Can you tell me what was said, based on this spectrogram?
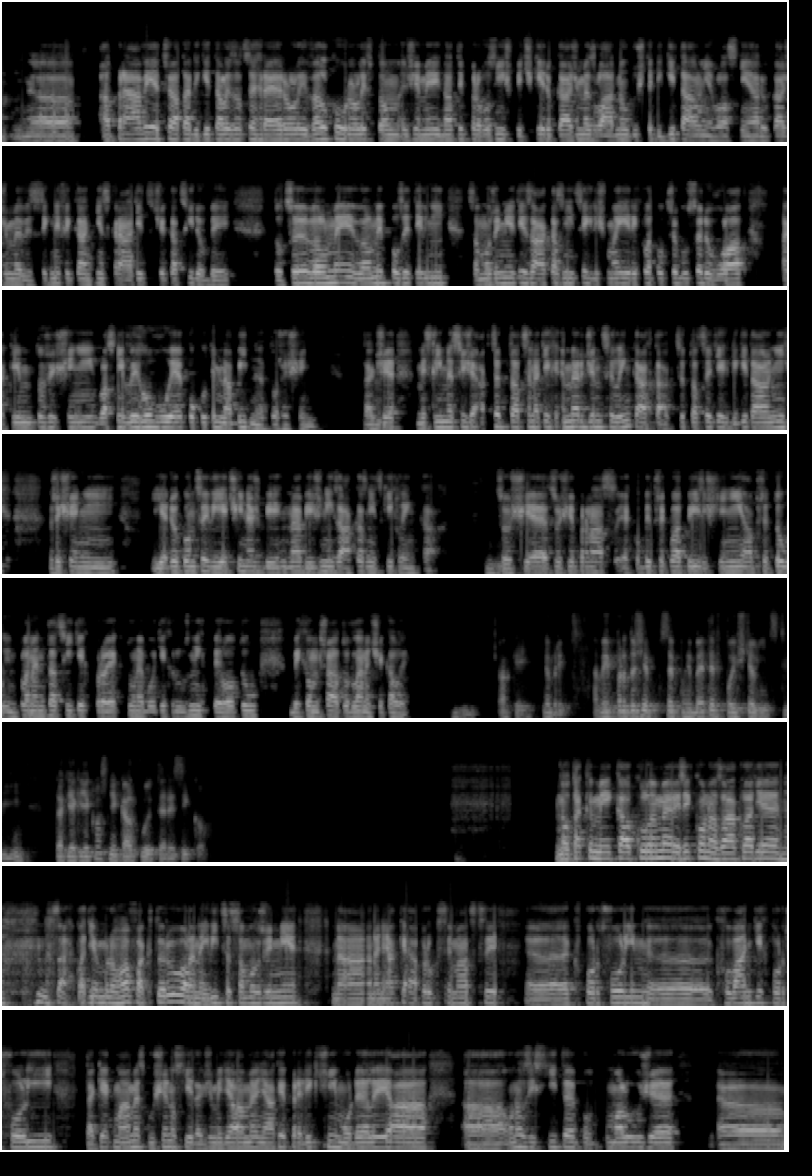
a právě třeba ta digitalizace hraje roli, velkou roli v tom, že my na ty provozní špičky dokážeme zvládnout už teď digitálně vlastně a dokážeme signifikantně zkrátit čekací doby. To, co je velmi, velmi pozitivní, samozřejmě ti zákazníci, když mají rychle potřebu se dovolat, tak jim to řešení vlastně vyhovuje, pokud jim nabídne to řešení. Takže myslíme si, že akceptace na těch emergency linkách, ta akceptace těch digitálních řešení je dokonce větší než na běžných zákaznických linkách. Hmm. Což je, což je pro nás jakoby překvapivé zjištění a před tou implementací těch projektů nebo těch různých pilotů bychom třeba tohle nečekali. Mhm. OK, dobrý. A vy, protože se pohybujete v pojišťovnictví, tak jak, jak vlastně kalkulujete riziko? No tak my kalkulujeme riziko na základě, na základě mnoha faktorů, ale nejvíce samozřejmě na, na nějaké aproximaci eh, k portfolím, eh, k chování těch portfolií, tak jak máme zkušenosti. Takže my děláme nějaké predikční modely a, a ono zjistíte pomalu, že eh,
